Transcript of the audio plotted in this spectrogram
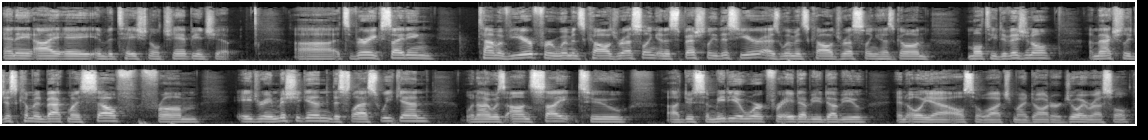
NAIA Invitational Championship. Uh, it's a very exciting time of year for women's college wrestling, and especially this year as women's college wrestling has gone multi divisional. I'm actually just coming back myself from Adrian, Michigan this last weekend when I was on site to uh, do some media work for AWW. And oh, yeah, also watch my daughter Joy wrestle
